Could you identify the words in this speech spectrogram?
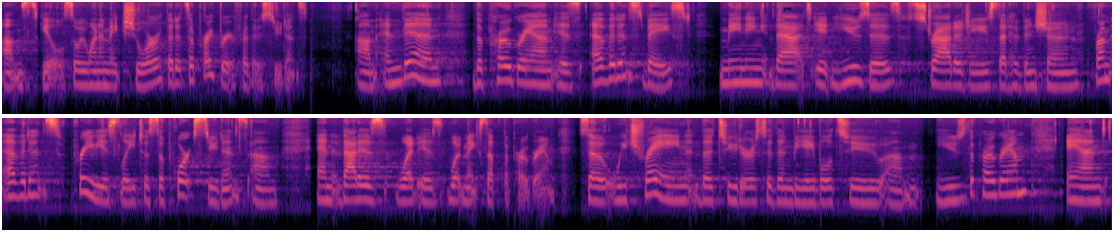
um, skills. So, we want to make sure that it's appropriate for those students. Um, and then the program is evidence based meaning that it uses strategies that have been shown from evidence previously to support students um, and that is what is what makes up the program. So we train the tutors to then be able to um, use the program and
